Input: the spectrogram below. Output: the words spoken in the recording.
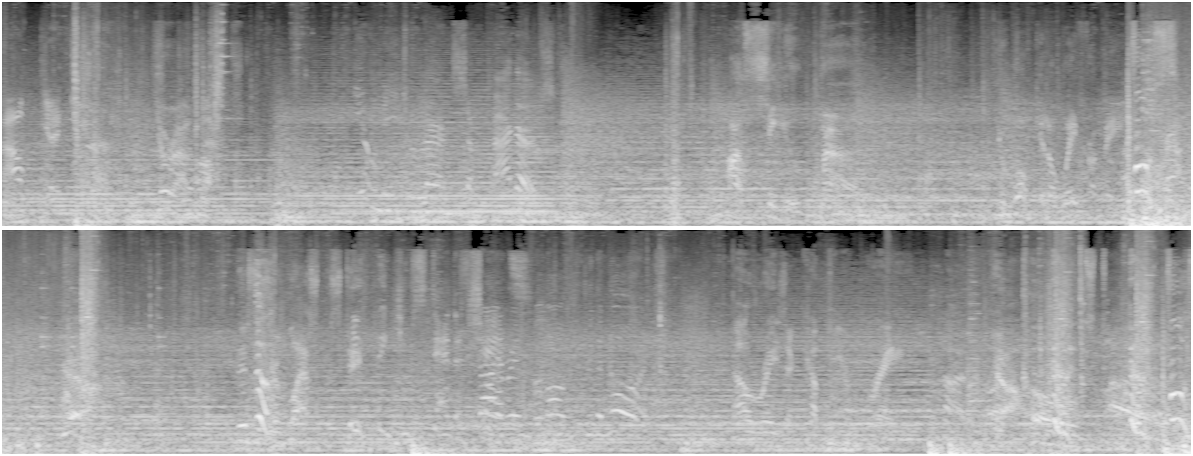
I'll get you. You're out of You need to learn some manners. I'll see you burn. You won't get away from me. Fus! This is your last You mistake. think you stand a Siren chance? belongs to the Nords. I'll raise a cup to your brain. Fus!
